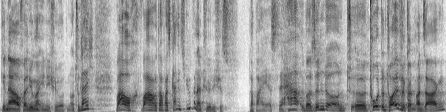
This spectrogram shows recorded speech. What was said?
genervt, weil Jünger ihn nicht hörten. Und zugleich war auch, war doch was ganz Übernatürliches dabei. Er ist der Herr über Sünde und äh, Tod und Teufel, könnte man sagen.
